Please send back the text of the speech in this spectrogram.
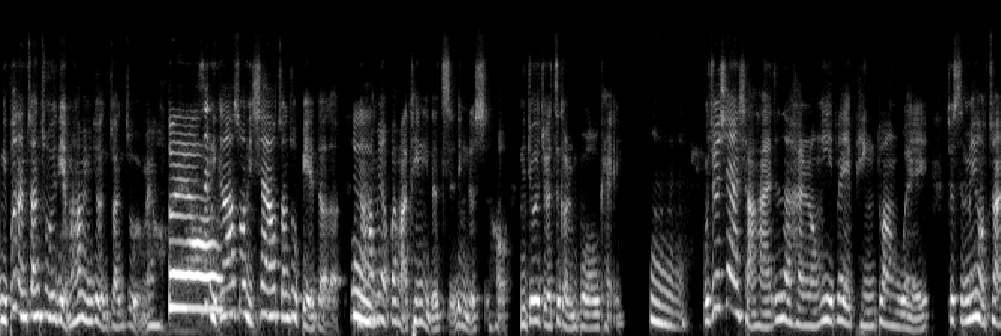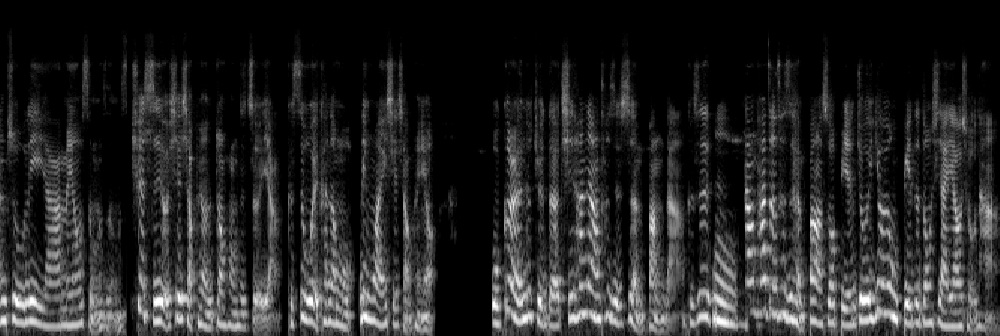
你不能专注一点吗？他明明就很专注，有没有？对啊。是你跟他说你现在要专注别的了，然后他没有办法听你的指令的时候，你就会觉得这个人不 OK。嗯，我觉得现在小孩真的很容易被评断为就是没有专注力啊，没有什么什么。确实有些小朋友的状况是这样，可是我也看到某另外一些小朋友。我个人就觉得，其实他那样特质是很棒的。可是，嗯，当他这个特质很棒的时候，别人就会又用别的东西来要求他。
